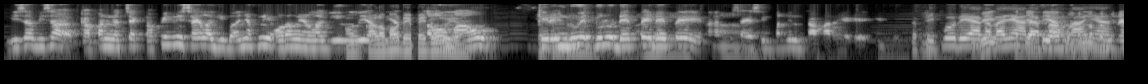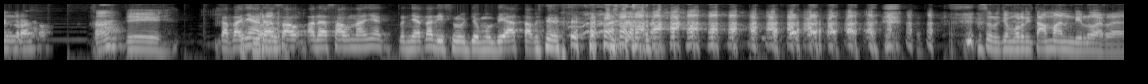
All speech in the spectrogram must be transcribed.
bisa bisa kapan ngecek tapi ini saya lagi banyak nih orang yang lagi Oh, ngeliat kalau mau ya. DP kalau dulu ya? mau kirim DP duit dulu DP Oh, iya, DP iya. nanti Ah. saya simpenin kamarnya kayak gitu. ketipu dia Jadi, katanya ada hati-hati ya saunanya temen-temen yang ngerantau. Hah? Eh, katanya ada sau- ada saunanya ternyata disuruh jemur di atap suruh jemur di taman di luar ya.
